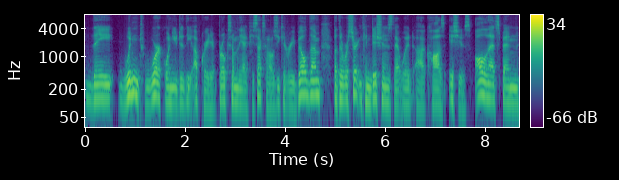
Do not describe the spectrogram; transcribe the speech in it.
they wouldn't work when you did the upgrade. It broke some of the IPsec tunnels. You could rebuild them, but there were certain conditions that would uh, cause issues. All of that's been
